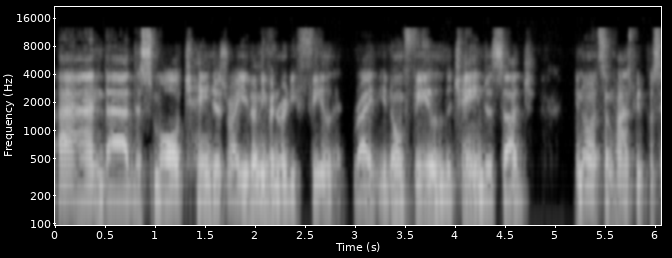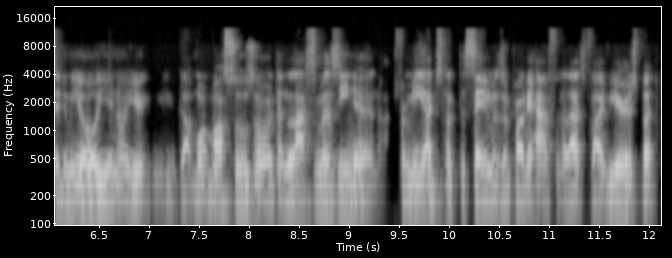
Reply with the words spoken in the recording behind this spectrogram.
and uh, the small changes right? You don't even really feel it right? You don't feel the change as such you know, sometimes people say to me, "Oh, you know, you, you got more muscles," or "Than last time I seen you." For me, I just look the same as I probably have for the last five years. But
